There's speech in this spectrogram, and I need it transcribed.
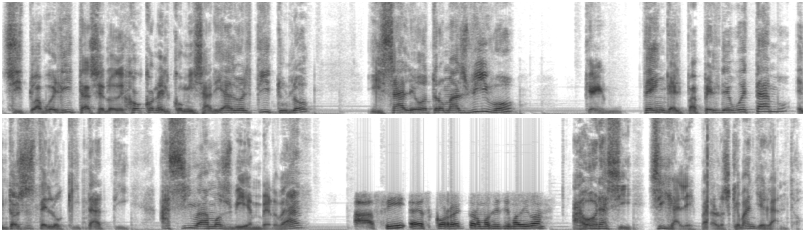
si tu abuelita se lo dejó con el comisariado el título y sale otro más vivo, que tenga el papel de Huetamo, entonces te lo quita a ti. Así vamos bien, ¿verdad? Así es correcto, hermosísima diva. Ahora sí, sígale, para los que van llegando.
